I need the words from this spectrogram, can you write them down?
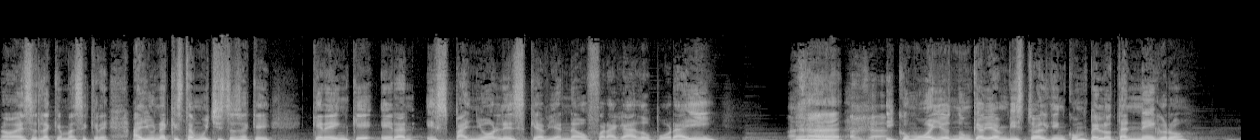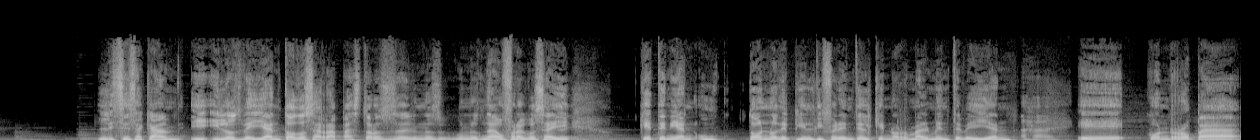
¿no? Esa es la que más se cree. Hay una que está muy chistosa que creen que eran españoles que habían naufragado por ahí. Ajá, Y como ellos nunca habían visto a alguien con pelo tan negro, se sacaban y, y los veían todos arrapastrosos, unos, unos náufragos ahí que tenían un tono de piel diferente al que normalmente veían, Ajá. eh, con ropa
